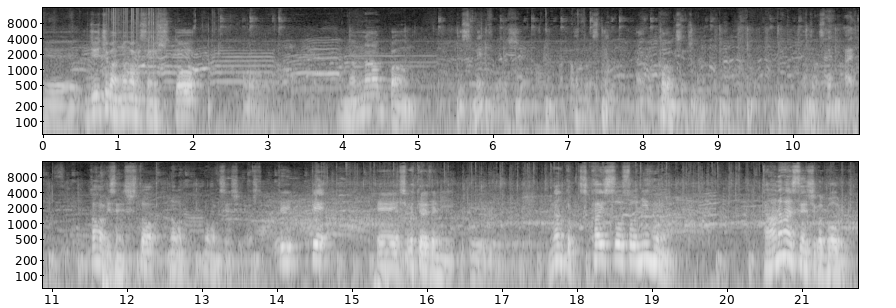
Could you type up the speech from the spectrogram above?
えー11番野上選手と7番ですね。合ってますね、はい、鏡選手かな。合ってますね。はい。鏡選手と野上野上選手入れました。って言って、えー、喋ってる間に、えーなんと開始早々2分棚橋選手がゴール。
